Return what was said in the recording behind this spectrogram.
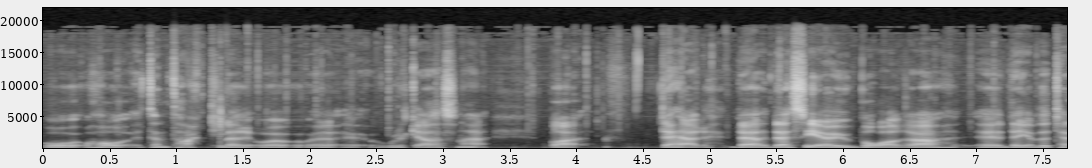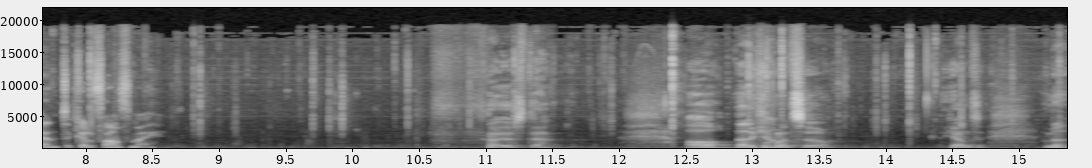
och har tentakler och, och, och olika sådana här. Bara, där, där, där ser jag ju bara eh, Day of the Tentacle framför mig. Ja, just det. Ja, nej, det kanske inte så... Det kanske inte, men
